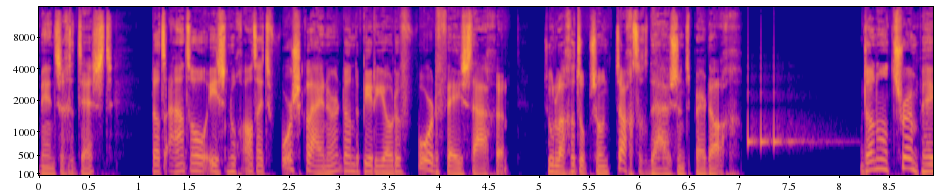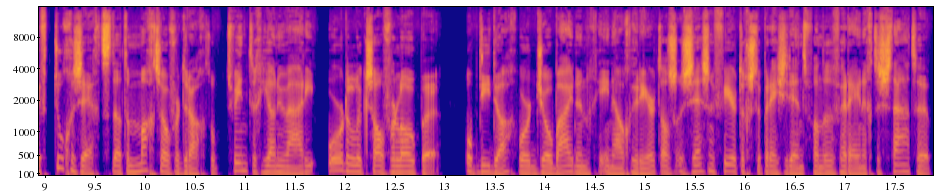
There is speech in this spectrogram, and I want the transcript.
mensen getest. Dat aantal is nog altijd fors kleiner dan de periode voor de feestdagen. Toen lag het op zo'n 80.000 per dag. Donald Trump heeft toegezegd dat de machtsoverdracht op 20 januari ordelijk zal verlopen. Op die dag wordt Joe Biden geïnaugureerd als 46e president van de Verenigde Staten.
